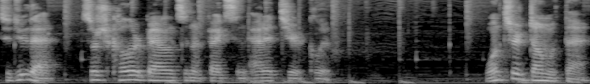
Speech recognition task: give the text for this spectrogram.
To do that, search color balance and effects and add it to your clip. Once you're done with that,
